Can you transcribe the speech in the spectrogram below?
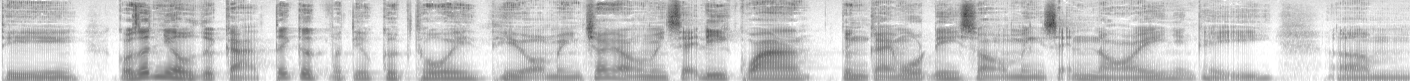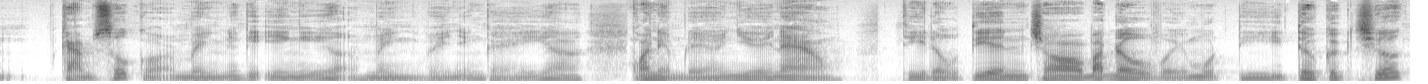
thì có rất nhiều từ cả tích cực và tiêu cực thôi. Thì bọn mình chắc là bọn mình sẽ đi qua từng cái một đi sau đó mình sẽ nói những cái um, cảm xúc của bọn mình những cái ý nghĩ của bọn mình về những cái uh, quan điểm đấy nó như thế nào. Thì đầu tiên cho bắt đầu với một tí tiêu cực trước.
